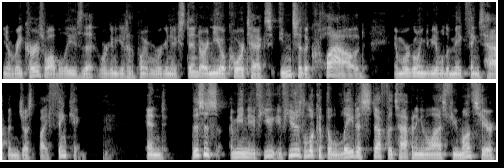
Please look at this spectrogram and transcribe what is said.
you know Ray Kurzweil believes that we're going to get to the point where we're going to extend our neocortex into the cloud and we're going to be able to make things happen just by thinking. And this is, I mean, if you if you just look at the latest stuff that's happening in the last few months here,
